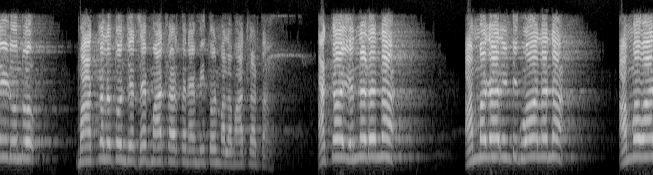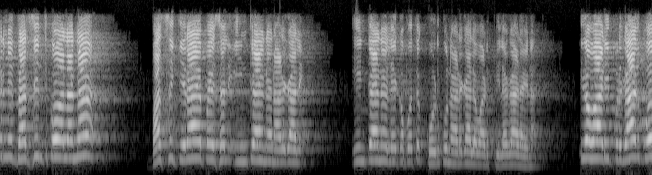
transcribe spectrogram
లీడుండ్రు మా అక్కలతో చేసేపు మాట్లాడుతానే మీతో మళ్ళీ మాట్లాడతా. అక్క ఎన్నడన్నా అమ్మగారింటికి పోవాలన్నా అమ్మవారిని దర్శించుకోవాలన్నా బస్సు కిరాయి పైసలు ఇంటి ఆయనని అడగాలి. ఇంటానే లేకపోతే కొడుకుని అడగాలి వాడు పిల్లగాడైనా. ఇక వాడు ఇప్పుడు కాదు పో.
